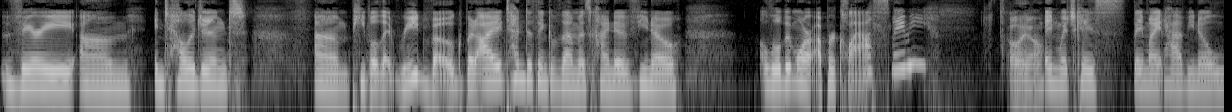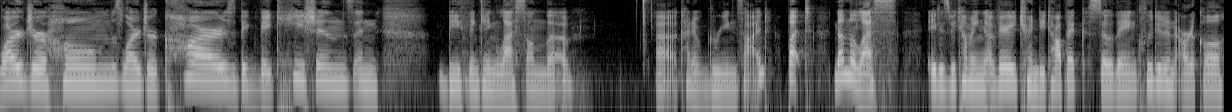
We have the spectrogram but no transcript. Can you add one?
very um, intelligent um, people that read Vogue, but I tend to think of them as kind of, you know, a little bit more upper class, maybe. Oh, yeah. In which case they might have, you know, larger homes, larger cars, big vacations, and be thinking less on the uh, kind of green side. But nonetheless, it is becoming a very trendy topic, so they included an article.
